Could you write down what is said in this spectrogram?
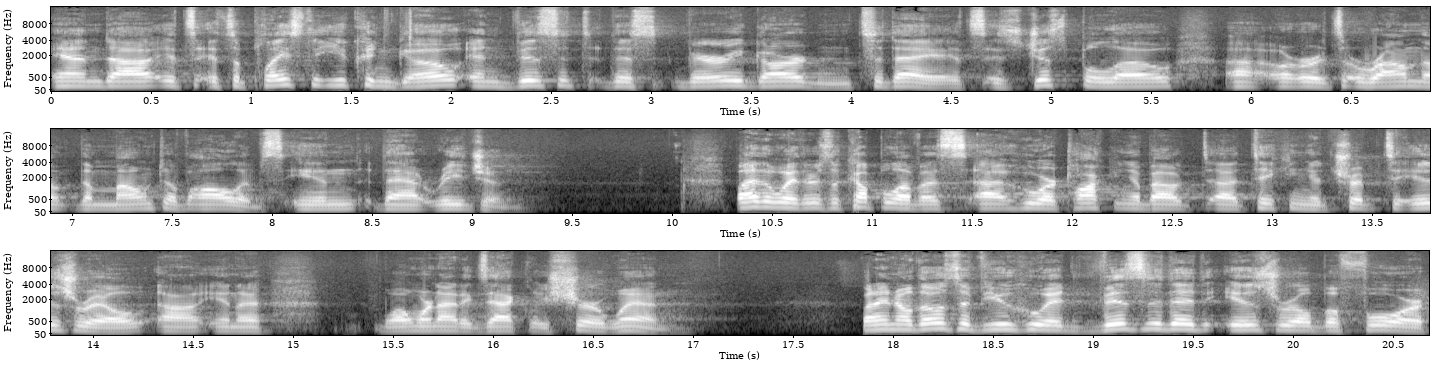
and uh, it's, it's a place that you can go and visit this very garden today. It's, it's just below, uh, or it's around the, the Mount of Olives in that region. By the way, there's a couple of us uh, who are talking about uh, taking a trip to Israel uh, in a, well, we're not exactly sure when. But I know those of you who had visited Israel before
